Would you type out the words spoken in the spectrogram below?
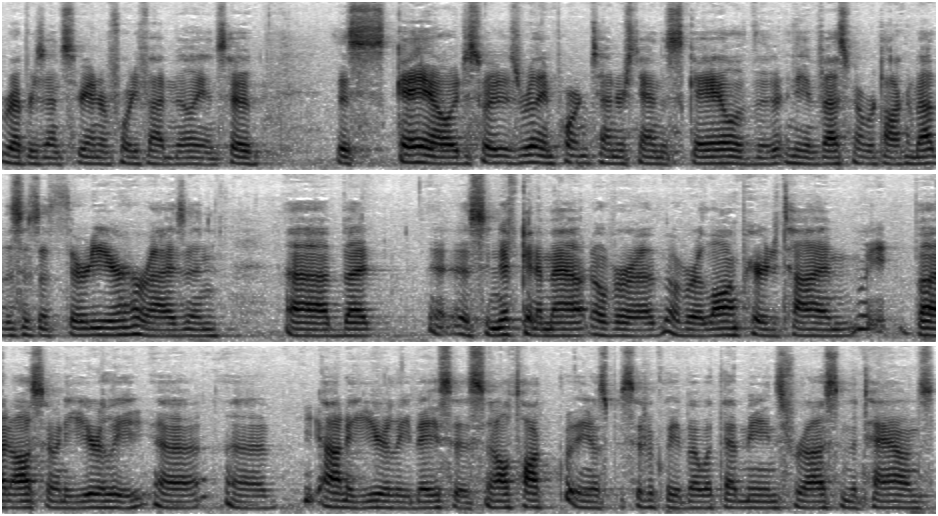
represents 345 million. So the scale, just it is really important to understand the scale of the, the investment we're talking about. This is a 30-year horizon, uh, but a significant amount over a, over a long period of time, but also in a yearly, on a yearly basis. And I'll talk, you know, specifically about what that means for us and the towns.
